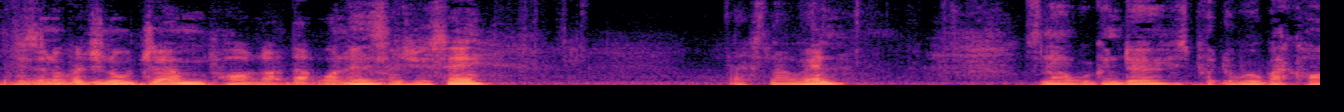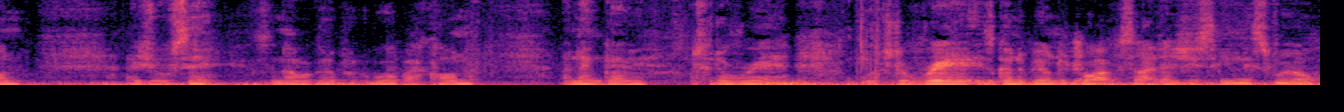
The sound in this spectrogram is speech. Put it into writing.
If it's an original German part like that one is, as you see, that's now in. So now what we can do is put the wheel back on, as you'll see. So now we're going to put the wheel back on and then go to the rear, which the rear is going to be on the driver's side. As you see, this wheel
